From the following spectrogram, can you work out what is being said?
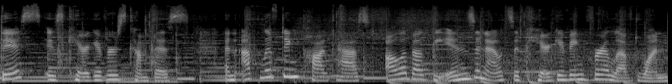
This is Caregiver's Compass, an uplifting podcast all about the ins and outs of caregiving for a loved one.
